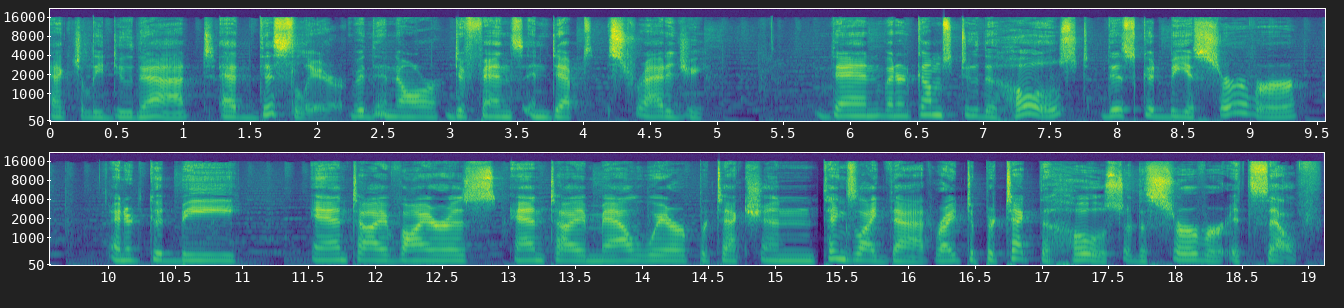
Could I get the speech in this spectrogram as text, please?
actually do that at this layer within our defense in depth strategy. Then, when it comes to the host, this could be a server and it could be antivirus, anti malware protection, things like that, right? To protect the host or the server itself.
